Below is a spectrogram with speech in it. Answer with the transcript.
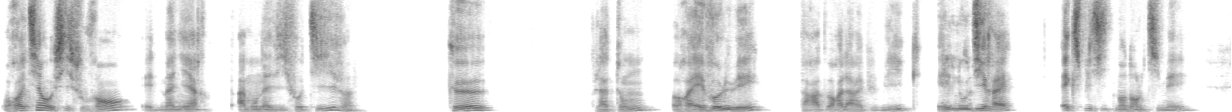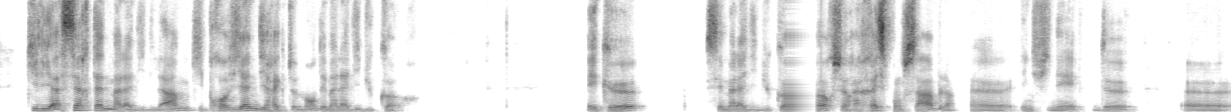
On retient aussi souvent, et de manière à mon avis fautive, que Platon aurait évolué par rapport à la République et nous dirait explicitement dans le Timée qu'il y a certaines maladies de l'âme qui proviennent directement des maladies du corps. Et que ces maladies du corps seraient responsables, euh, in fine, de euh,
